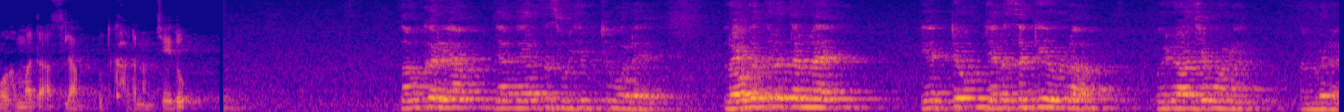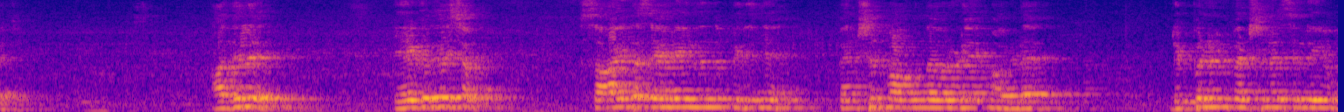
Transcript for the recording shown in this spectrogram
Muhammad Aslam ഉദ്ഘാടനം ചെയ്തു. നമുക്കറിയാം ഞാൻ നേരത്തെ സൂചിപ്പിച്ച പോലെ ലോകത്തിലെ തന്നെ ഏറ്റവും ജനസംഖ്യയുള്ള ഒരു രാജ്യമാണ് നമ്മുടെ രാജ്യം. അതിൽ ഏകദേശം സായുധ സേനയിൽ നിന്ന് പിരിഞ്ഞ് പെൻഷൻ വാങ്ങുന്നവരുടെയും അവരുടെ ഡിപ്പെൻഡന്റ് പെൻഷനേഴ്സിന്റെയും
